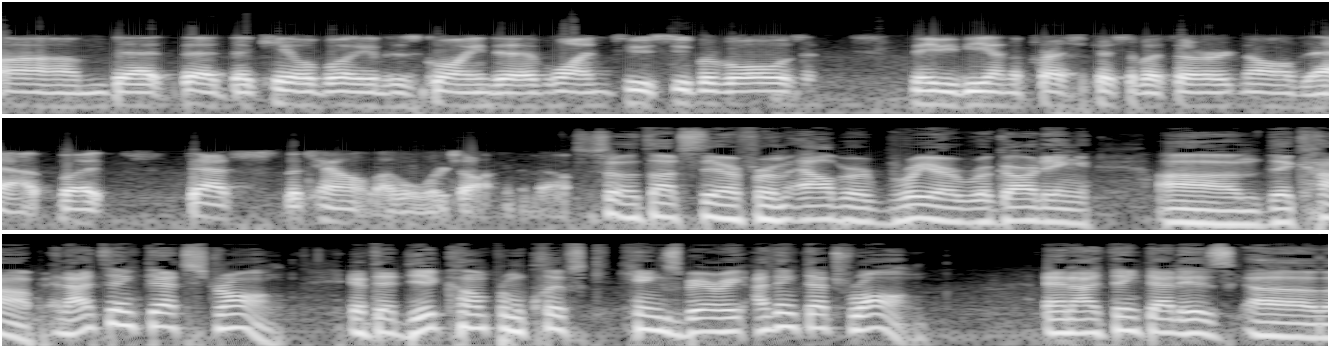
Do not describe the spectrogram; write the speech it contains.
um, that, that that Caleb Williams is going to have won two Super Bowls and maybe be on the precipice of a third and all of that. But that's the talent level we're talking about. So thoughts there from Albert Breer regarding um, the comp, and I think that's strong. If that did come from Cliff Kingsbury, I think that's wrong, and I think that is uh,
